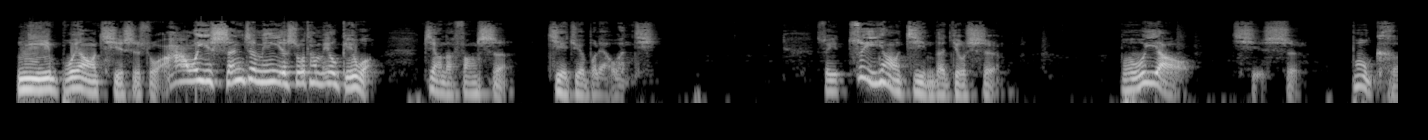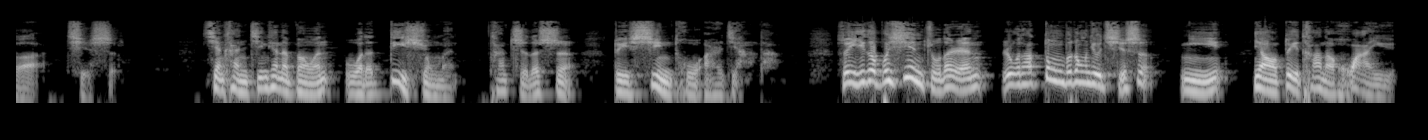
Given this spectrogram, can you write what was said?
你不要起誓说啊！我以神之名也说他没有给我这样的方式解决不了问题。所以最要紧的就是不要起誓，不可起誓。先看今天的本文，我的弟兄们，他指的是对信徒而讲的。所以一个不信主的人，如果他动不动就起誓，你要对他的话语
